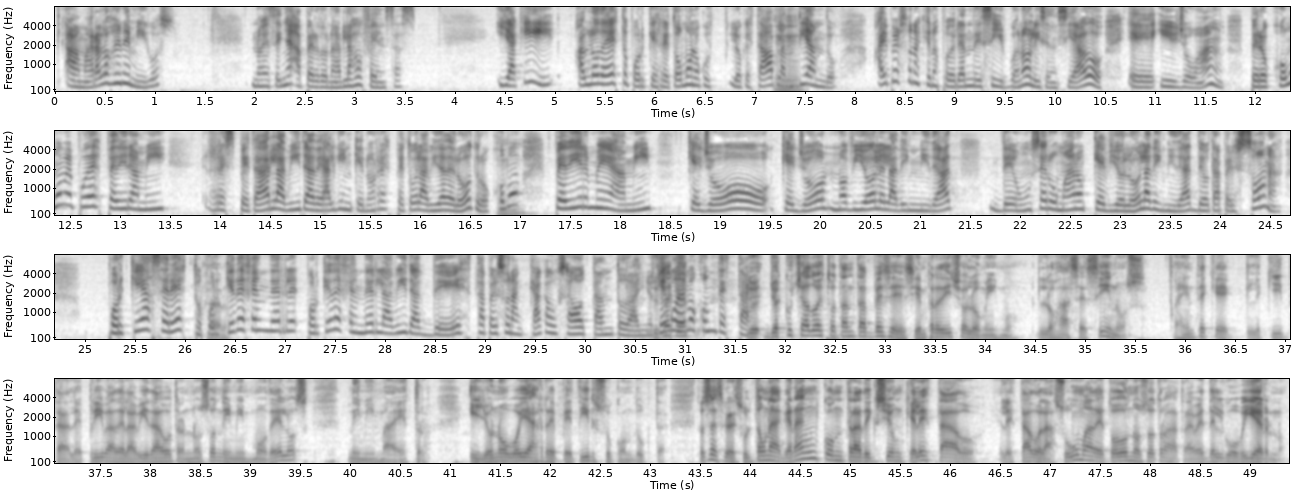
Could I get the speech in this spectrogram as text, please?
amar a los enemigos, nos enseña a perdonar las ofensas. Y aquí hablo de esto porque retomo lo que, lo que estaba planteando. Hay personas que nos podrían decir, bueno, licenciado eh, y Joan, pero ¿cómo me puedes pedir a mí respetar la vida de alguien que no respetó la vida del otro? ¿Cómo pedirme a mí que yo, que yo no viole la dignidad de un ser humano que violó la dignidad de otra persona? ¿Por qué hacer esto? ¿Por, qué defenderle, ¿Por qué defender la vida de esta persona que ha causado tanto daño? ¿Qué podemos contestar? Yo, he escuchado esto tantas veces y siempre he dicho lo mismo. Los asesinos, la gente que le quita, le priva de la vida a otra, no son ni mis modelos ni mis maestros. Y yo no voy a repetir su conducta. Entonces resulta una gran contradicción que el Estado, el Estado, la suma de todos nosotros a través del gobierno,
